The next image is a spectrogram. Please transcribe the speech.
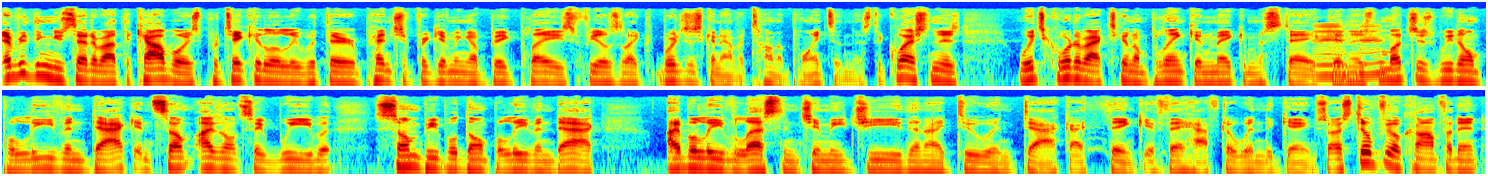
everything you said about the Cowboys, particularly with their penchant for giving up big plays, feels like we're just going to have a ton of points in this. The question is, which quarterback's going to blink and make a mistake? Mm-hmm. And as mm-hmm. much as we don't believe in Dak, and some I don't say we, but some people don't believe in Dak. I believe less in Jimmy G than I do in Dak. I think if they have to win the game, so I still feel confident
